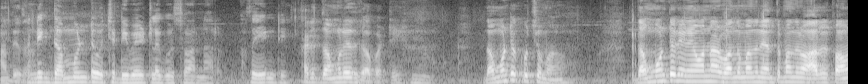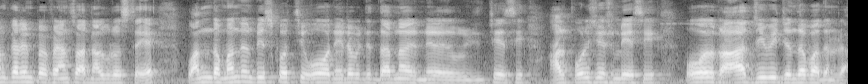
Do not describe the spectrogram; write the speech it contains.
అంతే నీకు దమ్ముంటే వచ్చి డిబేట్లో కూర్చో అన్నారు. ఏంటి? అది దమ్ము లేదు కాబట్టి. దమ్ముంటే కూర్చో మనం. దమ్ముంటే నేనేమన్నాను వంద మందిని ఎంతమందిని ఆరు పవన్ కళ్యాణ్ ఫ్యాన్స్ ఆరు నలుగురు వస్తే వంద మందిని తీసుకొచ్చి ఓ నిలబెట్టి ధర్నా ఇచ్చేసి వాళ్ళు పోలీస్ స్టేషన్ వేసి ఓ రాజీవి జిందాబాద్ అన్నాడు.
